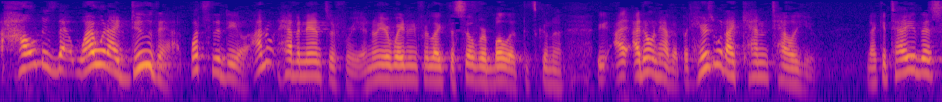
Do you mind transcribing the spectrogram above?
how does that, why would I do that? What's the deal? I don't have an answer for you. I know you're waiting for like the silver bullet that's going to, I don't have it. But here's what I can tell you. And I can tell you this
